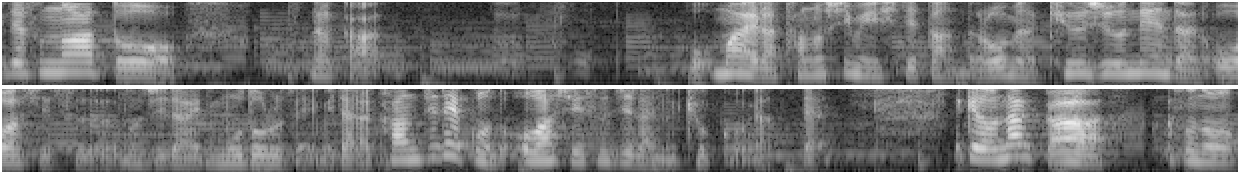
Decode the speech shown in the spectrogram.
で、その後、なんか、お前ら楽しみにしてたんだろう？みたいな90年代のオアシスの時代に戻るぜみたいな感じで今度オアシス時代の曲をやって。だけどなんか、その、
